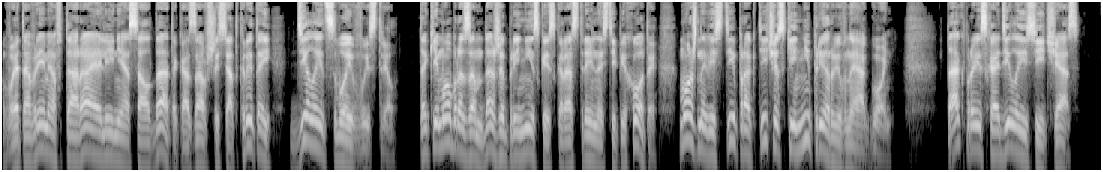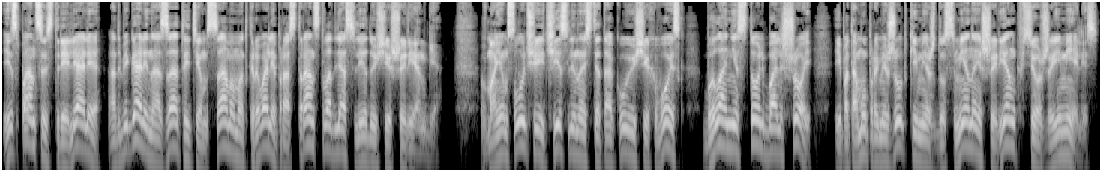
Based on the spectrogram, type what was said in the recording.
В это время вторая линия солдат, оказавшись открытой, делает свой выстрел. Таким образом, даже при низкой скорострельности пехоты можно вести практически непрерывный огонь. Так происходило и сейчас. Испанцы стреляли, отбегали назад и тем самым открывали пространство для следующей шеренги. В моем случае численность атакующих войск была не столь большой, и потому промежутки между сменой шеренг все же имелись.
